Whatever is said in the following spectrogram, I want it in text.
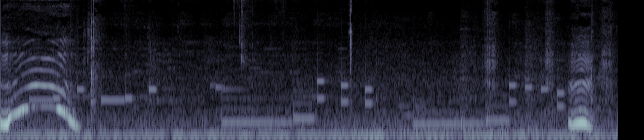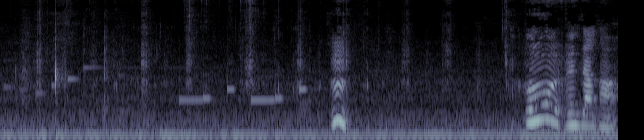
음. 음. 음. 어묵에다가.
